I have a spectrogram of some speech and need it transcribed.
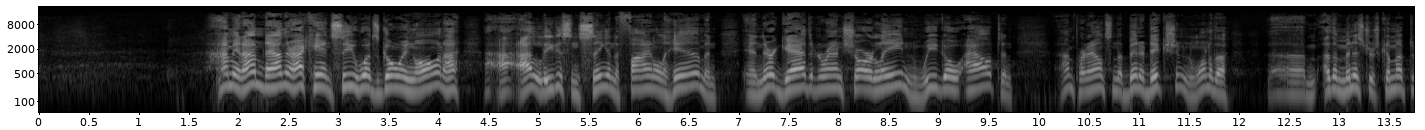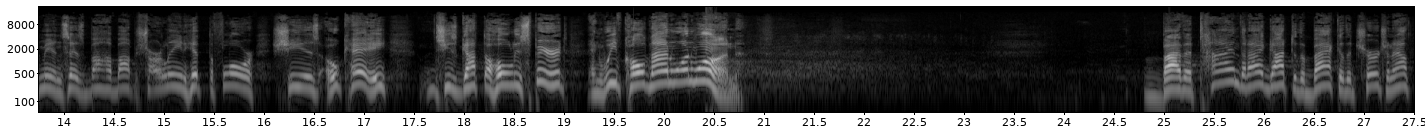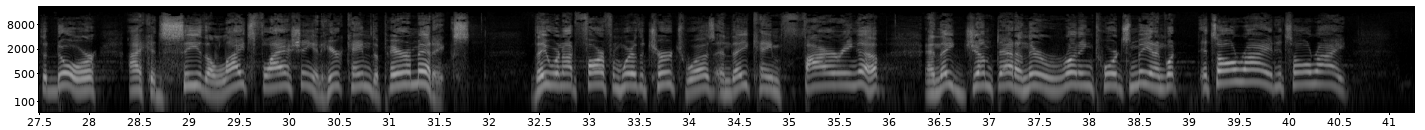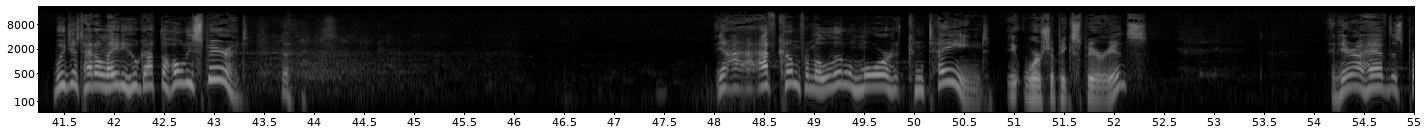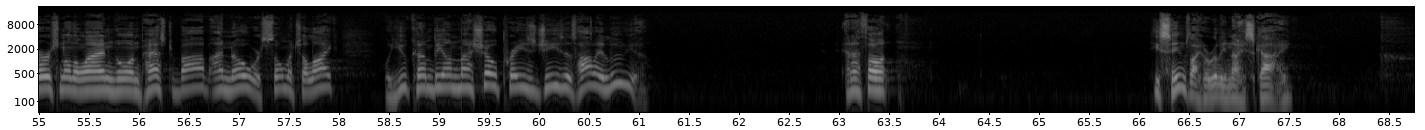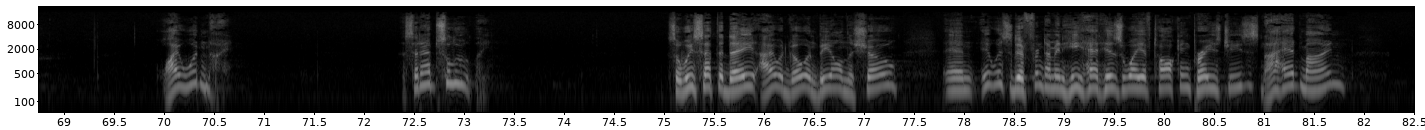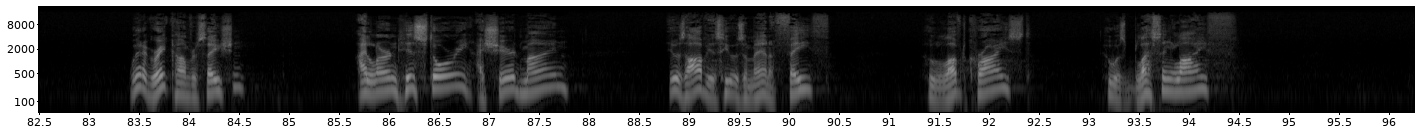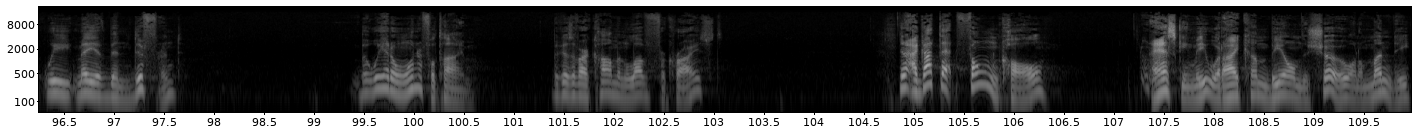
I mean, I'm down there, I can't see what's going on. I, I, I, lead us in singing the final hymn, and, and they're gathered around Charlene, and we go out, and I'm pronouncing the benediction, and one of the um, other ministers come up to me and says, Bob, Bob, Charlene hit the floor. She is okay. She's got the Holy Spirit, and we've called 911. By the time that I got to the back of the church and out the door, I could see the lights flashing, and here came the paramedics. They were not far from where the church was, and they came firing up, and they jumped out and they're running towards me. And I'm going, It's all right, it's all right. We just had a lady who got the Holy Spirit. you know, I've come from a little more contained eh, worship experience. And here I have this person on the line going, Pastor Bob, I know we're so much alike. Will you come be on my show? Praise Jesus. Hallelujah. And I thought, he seems like a really nice guy. Why wouldn't I? I said, Absolutely. So we set the date. I would go and be on the show, and it was different. I mean, he had his way of talking, praise Jesus, and I had mine. We had a great conversation. I learned his story, I shared mine. It was obvious he was a man of faith who loved Christ, who was blessing life. We may have been different, but we had a wonderful time because of our common love for Christ. You know, I got that phone call asking me would I come be on the show on a Monday.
